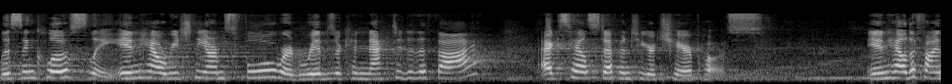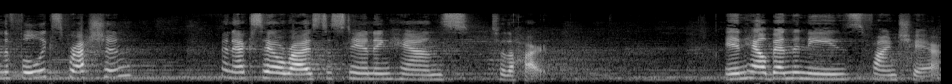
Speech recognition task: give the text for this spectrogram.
Listen closely. Inhale, reach the arms forward. Ribs are connected to the thigh. Exhale, step into your chair pose. Inhale to find the full expression. And exhale, rise to standing, hands to the heart. Inhale, bend the knees, find chair.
